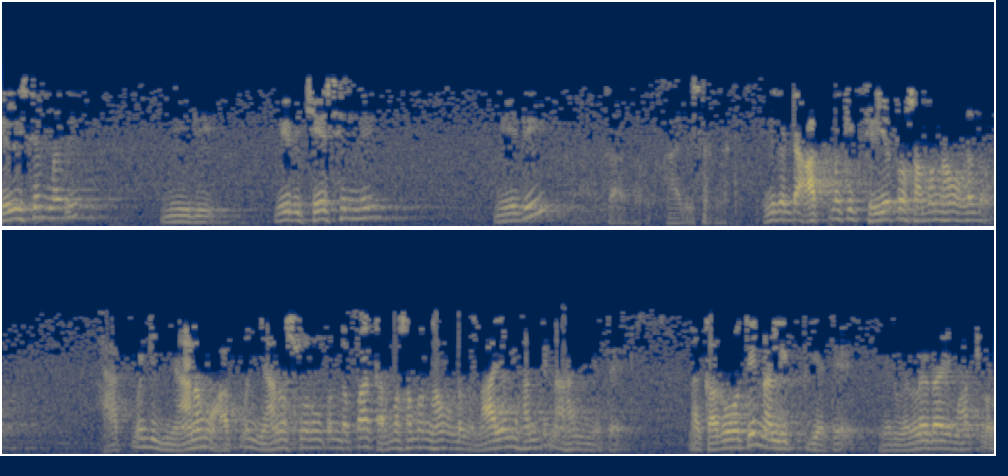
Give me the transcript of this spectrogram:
తెలిసినది మీది. మీరు చేసింది మీది కాదు. అది సంగతి. ఎందుకంటే ఆత్మకి క్రియతో సంబంధం ఉండదు. ఆత్మకి జ్ఞానము ఆత్మ జ్ఞానస్వరూపం తప్ప కర్మ సంబంధం ఉండదు. నాయం హంతి నా హన్యతే. నా కరోతి నా లిప్యతే. మీరు వినలేదా ఈ మాటలు?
